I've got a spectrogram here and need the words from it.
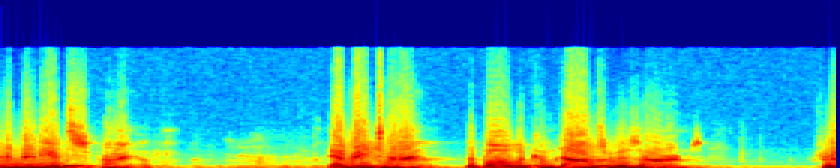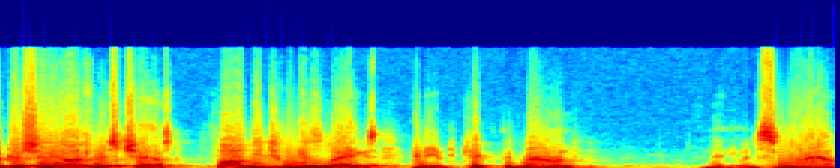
and then he'd smile. Every time the ball would come down through his arms, ricochet off his chest, fall between his legs, and he would kick the ground, and then he would smile.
